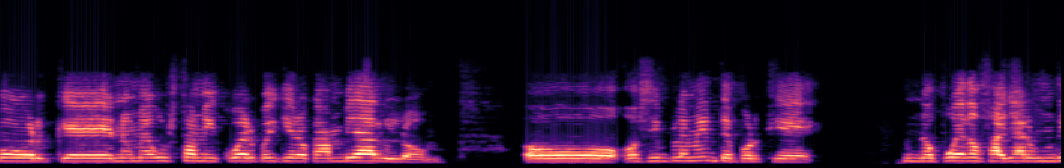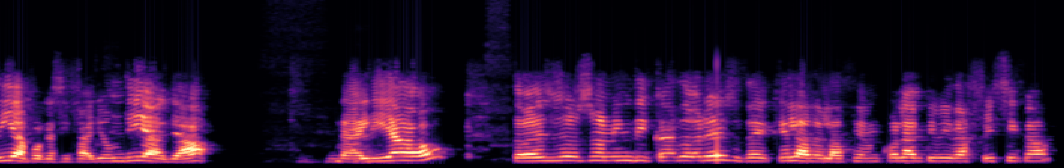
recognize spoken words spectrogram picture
porque no me gusta mi cuerpo y quiero cambiarlo, o, o simplemente porque no puedo fallar un día, porque si fallo un día ya he liado. Todos esos son indicadores de que la relación con la actividad física,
